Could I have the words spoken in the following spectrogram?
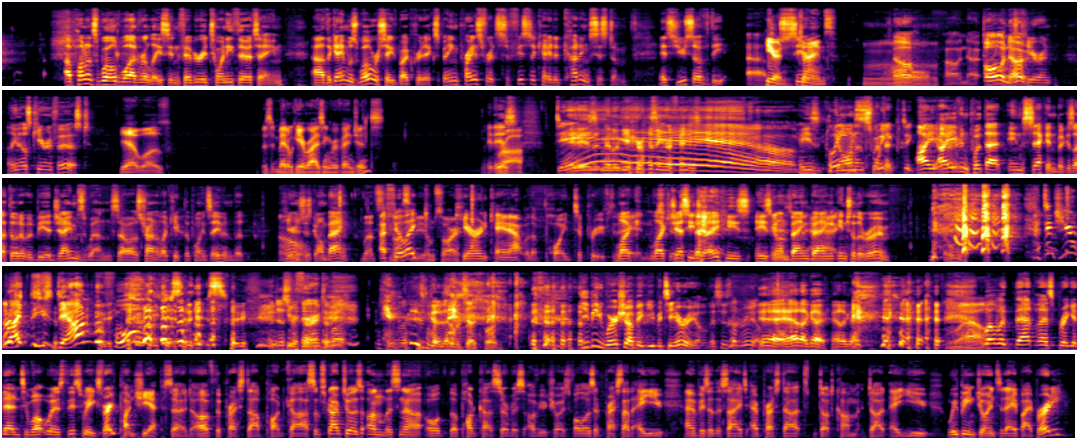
upon its worldwide release in February 2013, uh, the game was well received by critics, being praised for its sophisticated cutting system, its use of the uh, Kieran, ser- James. Mm. Oh, oh no. Oh no. Kieran. I think that was Kieran first. Yeah, it was. Was it Metal Gear Rising Revengeance? It is. Bruh. Damn. It is Metal Gear Rising Revengeance. Damn. He's Clean gone and swept it. I, I even put that in second because I thought it would be a James win, so I was trying to like keep the points even, but Kieran's Oh. just gone bang. That's I feel nice like. I'm sorry. Kieran came out with a point to prove today. Like like just- Jessie J, he's he's in gone his bang bang into the room. Did you write these down before? What is this? Just referring to my He's got his little joke book. You've been workshopping new material. This is unreal. Yeah, how'd I go? How'd I go? Wow. Well, with that, let's bring it end to what was this week's very punchy episode of the Press Start podcast. Subscribe to us on LiSTNR or the podcast service of your choice. Follow us at press.au and visit the site at pressstart.com.au. We've been joined today by Brody.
